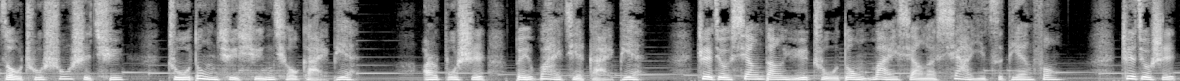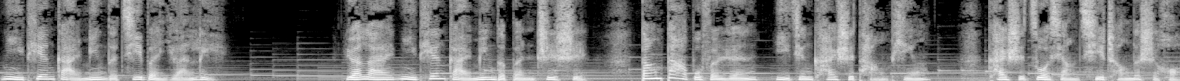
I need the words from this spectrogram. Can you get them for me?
走出舒适区，主动去寻求改变，而不是被外界改变。这就相当于主动迈向了下一次巅峰。这就是逆天改命的基本原理。原来逆天改命的本质是，当大部分人已经开始躺平，开始坐享其成的时候，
